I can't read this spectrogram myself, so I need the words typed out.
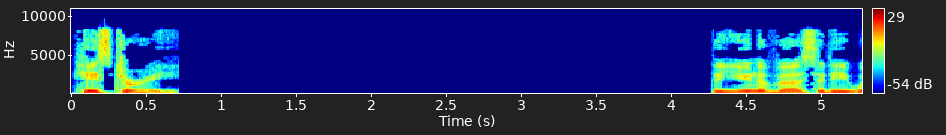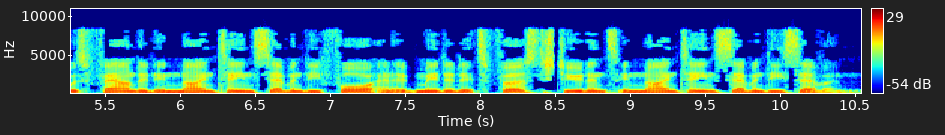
History The university was founded in 1974 and admitted its first students in 1977.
